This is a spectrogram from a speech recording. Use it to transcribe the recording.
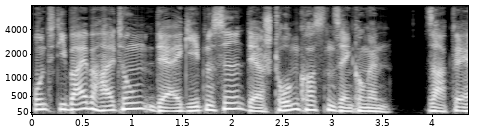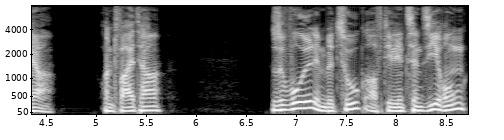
und die Beibehaltung der Ergebnisse der Stromkostensenkungen, sagte er. Und weiter, Sowohl in Bezug auf die Lizenzierung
